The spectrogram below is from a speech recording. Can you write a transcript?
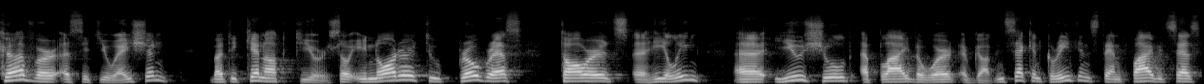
cover a situation, but it cannot cure. So, in order to progress towards uh, healing, uh, you should apply the word of God. In 2 Corinthians 10 5, it says,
